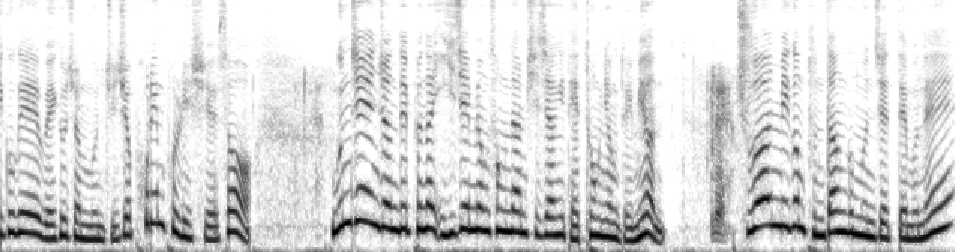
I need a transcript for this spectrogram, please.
미국의 외교 전문지죠. 포린 폴리시에서 문재인 전 대표나 이재명 성남시장이 대통령 되면 네. 주한미군 분담금 문제 때문에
